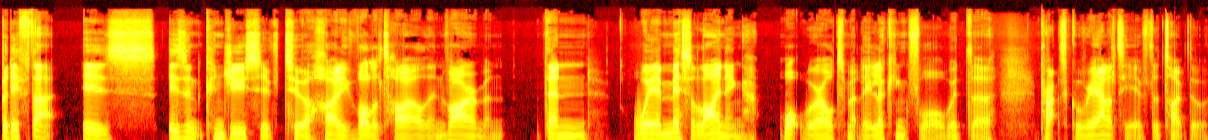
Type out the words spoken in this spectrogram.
But if that is isn't conducive to a highly volatile environment, then we're misaligning what we're ultimately looking for with the practical reality of the type the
